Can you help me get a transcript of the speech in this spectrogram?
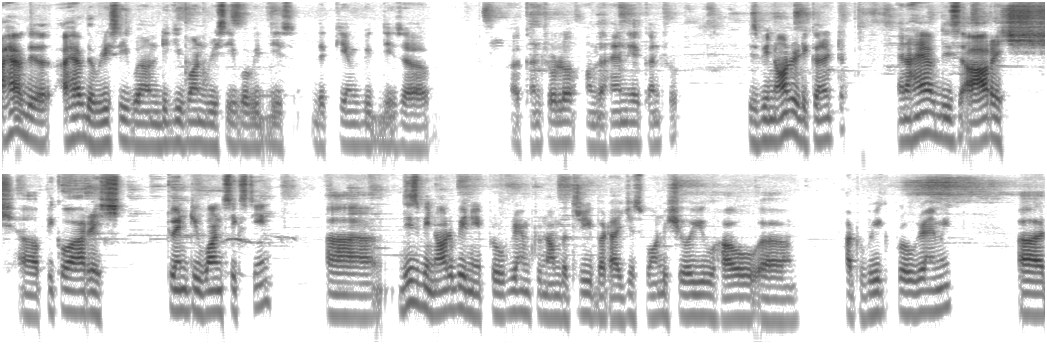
I have the I have the receiver on Digi One receiver with this that came with this uh, uh, controller on the handheld control. It's been already connected, and I have this RH uh, Piko RH 2116. Uh, this been already been programmed to number three, but I just want to show you how uh, how to reprogram it. Uh,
